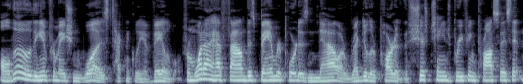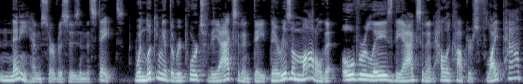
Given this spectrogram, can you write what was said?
although the information was technically available. From what I have found, this BAM report is now a regular part of the shift change briefing process at many HEM services in the States. When looking at the reports for the accident date, there is a model that overlays the accident helicopter's flight path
